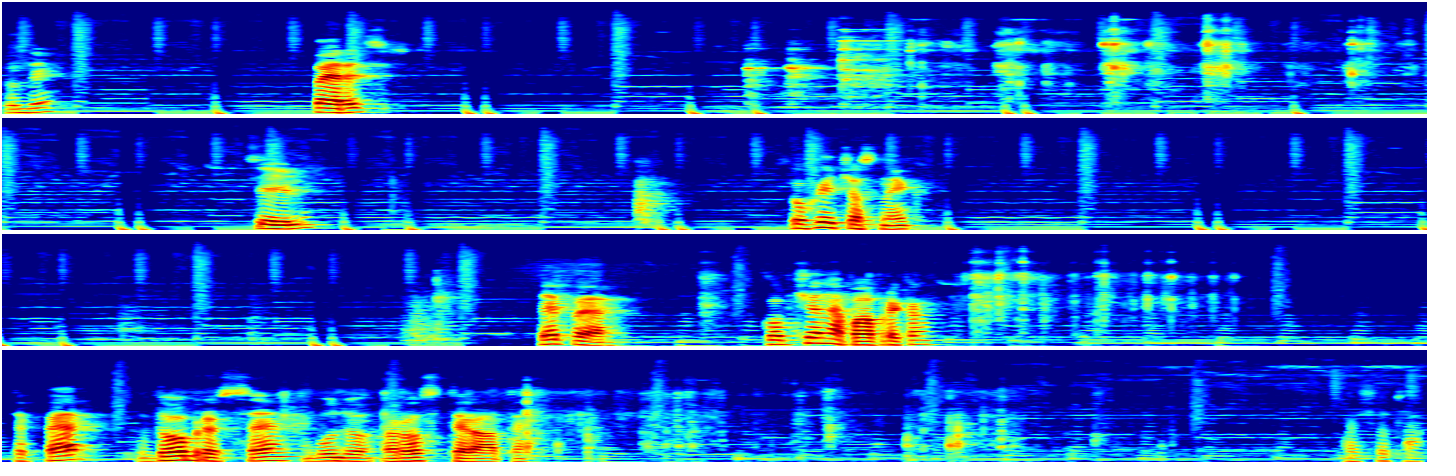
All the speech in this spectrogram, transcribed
Сюди. Перець. Сіль. Сухий часник. Тепер копчена паприка. Тепер добре все буду розтирати. Ось отак.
